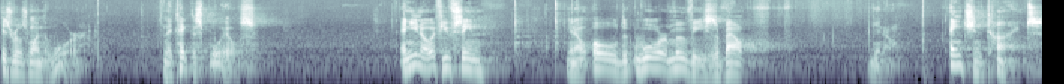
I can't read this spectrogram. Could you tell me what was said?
Israel's won the war, and they take the spoils. And you know, if you've seen, you know, old war movies about, you know, ancient times,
